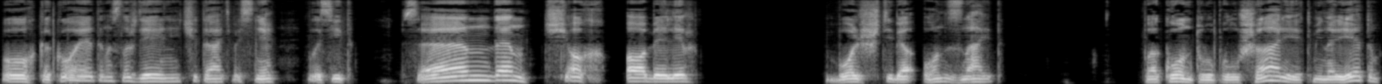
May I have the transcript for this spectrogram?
«Ох, какое это наслаждение читать во сне!» гласит «Сенден чох обелир». Больше тебя он знает по контуру полушария к минаретам,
